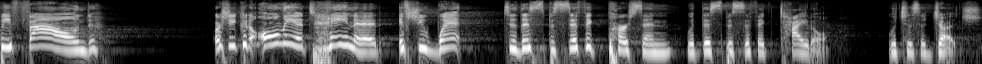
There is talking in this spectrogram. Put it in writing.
be found or she could only attain it if she went to this specific person with this specific title, which is a judge.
